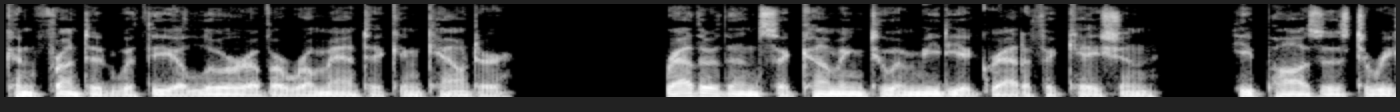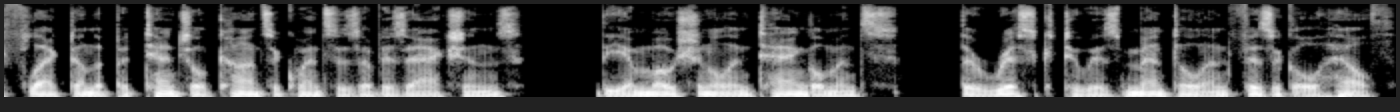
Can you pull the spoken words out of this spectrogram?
confronted with the allure of a romantic encounter. Rather than succumbing to immediate gratification, he pauses to reflect on the potential consequences of his actions, the emotional entanglements, the risk to his mental and physical health,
